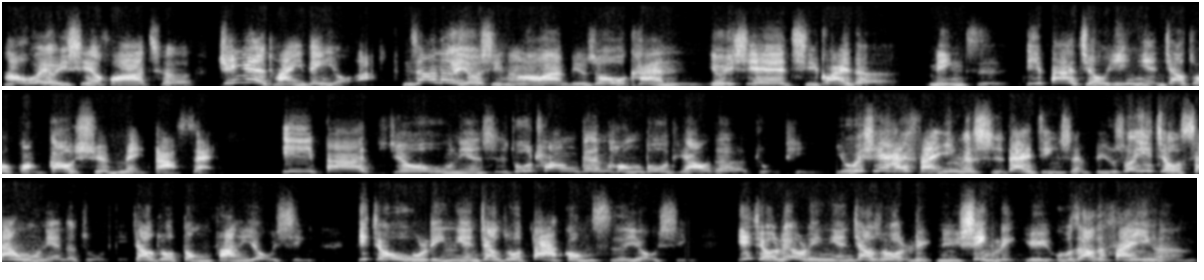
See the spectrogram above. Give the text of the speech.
然后会有一些花车，军乐团一定有啦。你知道那个游行很好玩，比如说我看有一些奇怪的名字，一八九一年叫做广告选美大赛，一八九五年是橱窗跟红布条的主题，有一些还反映了时代精神，比如说一九三五年的主题叫做东方游行，一九五零年叫做大公司游行，一九六零年叫做女女性领域，我不知道这翻译可能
